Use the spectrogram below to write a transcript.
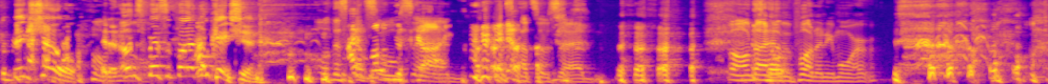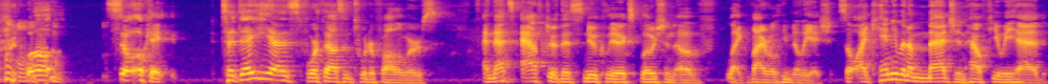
the big show oh, at an unspecified location. Oh, this got so this sad. this got so sad. Oh, I'm not so, having fun anymore. well, so okay, today he has 4,000 Twitter followers. And that's after this nuclear explosion of like viral humiliation. So I can't even imagine how few he had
